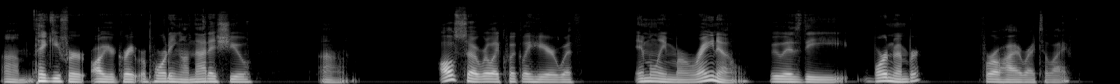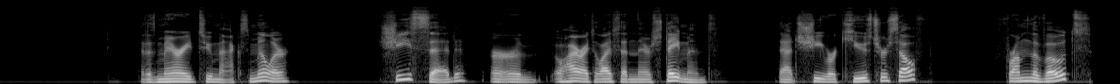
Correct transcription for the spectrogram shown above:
um, thank you for all your great reporting on that issue. Um, also, really quickly here with Emily Moreno, who is the board member for Ohio Right to Life, that is married to Max Miller. She said, or Ohio Right to Life said in their statement, that she recused herself from the votes.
